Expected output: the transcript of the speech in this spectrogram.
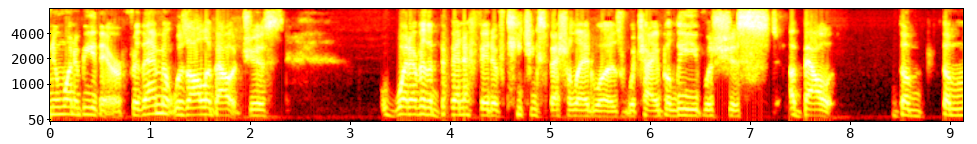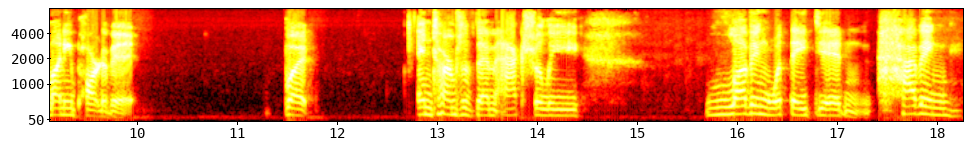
didn't want to be there. For them, it was all about just whatever the benefit of teaching special ed was, which I believe was just about the the money part of it. But in terms of them actually loving what they did and having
